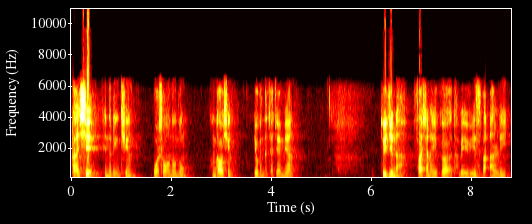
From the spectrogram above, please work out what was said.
感谢您的聆听，我是王东东，很高兴又跟大家见面了。最近呢，发现了一个特别有意思的案例，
